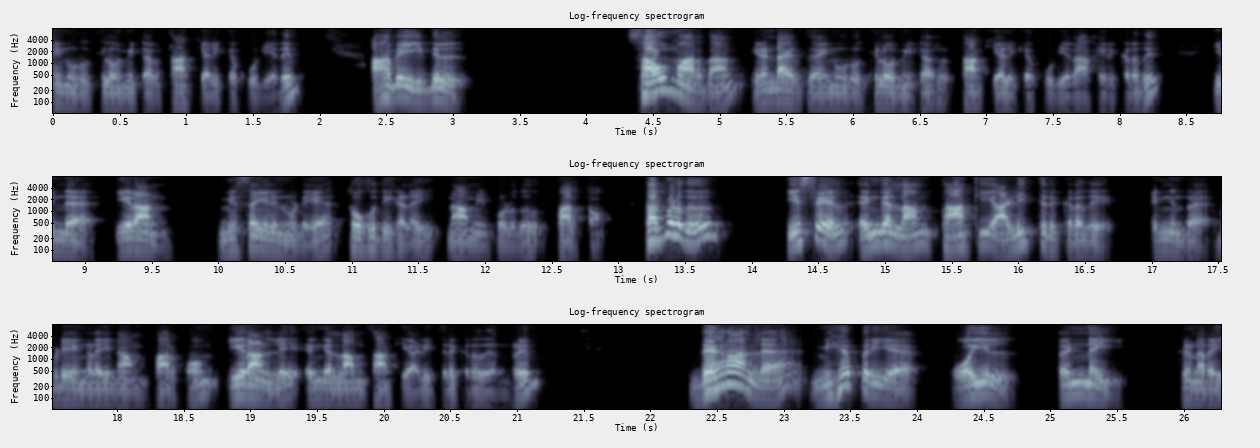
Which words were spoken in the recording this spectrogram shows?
ஐநூறு கிலோமீட்டர் தாக்கி அளிக்கக்கூடியது. ஆகவே இதில் சவுமார் தான் இரண்டாயிரத்து ஐநூறு கிலோமீட்டர் தாக்கி அளிக்கக்கூடியதாக இருக்கிறது. இந்த ஈரான் மிசைலினுடைய தொகுதிகளை நாம் இப்பொழுது பார்த்தோம். தற்பொழுது இஸ்ரேல் எங்கெல்லாம் தாக்கி அழித்திருக்கிறது என்கின்ற விடயங்களை நாம் பார்ப்போம். ஈரானிலே எங்கெல்லாம் தாக்கி அழித்திருக்கிறது என்று. தெஹ்ரான்ல மிகப்பெரிய ஒயில் எண்ணெய் கிணறை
